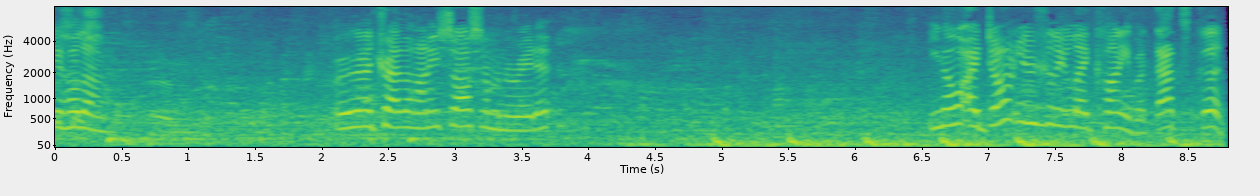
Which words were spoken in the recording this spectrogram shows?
Here, hold This on. And We're gonna try the honey sauce and I'm gonna rate it. You know, I don't usually like honey, but that's good.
